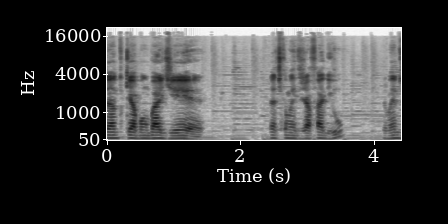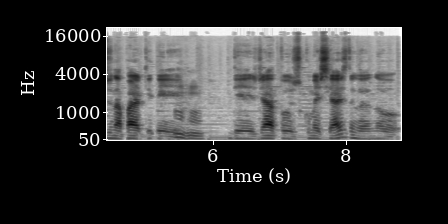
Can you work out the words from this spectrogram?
tanto que a Bombardier praticamente já faliu, pelo menos na parte de, uhum. de jatos comerciais, no, no,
